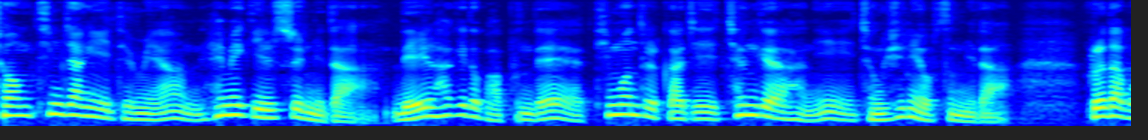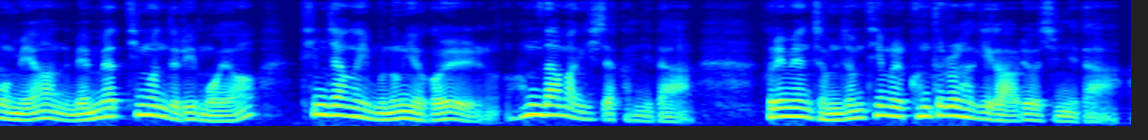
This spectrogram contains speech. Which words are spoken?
처음 팀장이 되면 헤매기 일수입니다. 내일 하기도 바쁜데 팀원들까지 챙겨야 하니 정신이 없습니다. 그러다 보면 몇몇 팀원들이 모여 팀장의 무능력을 험담하기 시작합니다. 그러면 점점 팀을 컨트롤하기가 어려워집니다.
